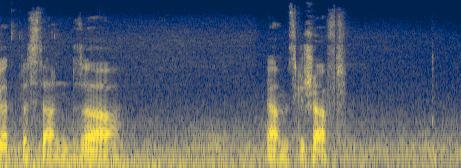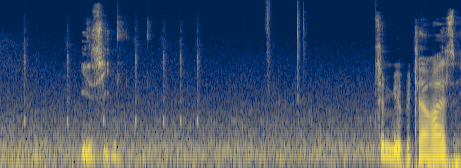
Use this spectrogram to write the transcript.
Gut, bis dann. So. Wir haben es geschafft. Easy. Zum Jupiter reisen.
